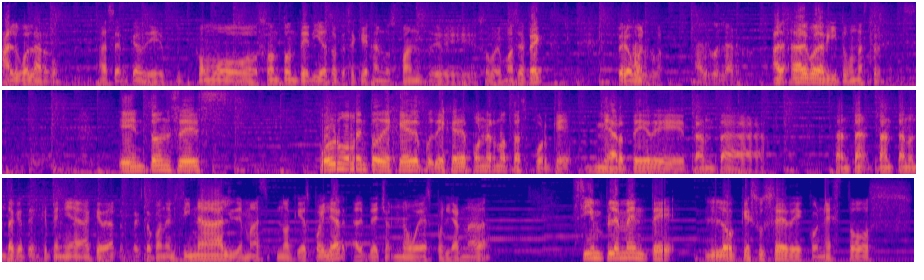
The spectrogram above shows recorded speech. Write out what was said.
algo largo acerca de cómo son tonterías lo que se quejan los fans de- sobre Mass Effect pero bueno Algo, algo largo. al- algo larguito, unas tres horas. Entonces, por un momento dejé de, dejé de poner notas porque me harté de tanta tanta tanta nota que, que tenía que ver respecto con el final y demás. No quiero spoilear, de hecho no voy a spoilear nada. Simplemente lo que sucede con estos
